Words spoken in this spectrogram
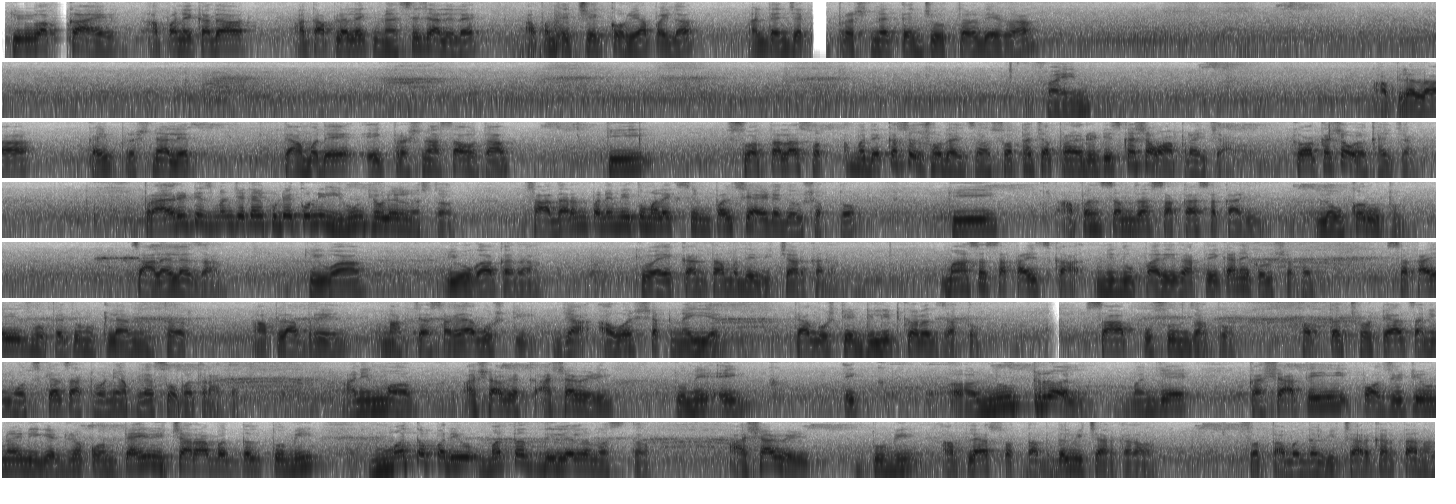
किंवा काय? आपण एखादा आता आपल्याला एक मेसेज आलेला आहे. आपण ते चेक करूया पहिला. आणि त्यांचे प्रश्न आहेत त्यांची उत्तरं देऊया फाईन आपल्याला काही प्रश्न आलेत. त्यामध्ये एक प्रश्न असा होता की स्वतःला स्वतःमध्ये कसं शोधायचं? स्वतःच्या प्रायोरिटीज कशा वापरायच्या? किंवा कशा ओळखायच्या? प्रायोरिटीज म्हणजे काही कुठे कोणी लिहून ठेवलेलं नसतं. साधारणपणे मी तुम्हाला एक सिम्पलशी आयडिया देऊ शकतो की आपण समजा सकाळ सकाळी लवकर उठून चालायला जा किंवा योगा करा. किंवा एकांतामध्ये विचार करा. मग असं सकाळीच का? मी दुपारी रात्री का नाही करू शकत? सकाळी झोपेतून उठल्यानंतर आपला ब्रेन मागच्या सगळ्या गोष्टी ज्या आवश्यक नाही आहेत त्या गोष्टी डिलीट करत जातो. साप पुसून जातो. फक्त छोट्याच आणि मोजक्याच आठवणी आपल्यासोबत राहतात. आणि मग अशा व्यक् अशा वेळी तुम्ही एक एक न्यूट्रल म्हणजे कशातही पॉझिटिव्ह नाही निगेटिव्ह कोणत्याही विचाराबद्दल तुम्ही मत परि मतच दिलेलं नसतं. अशा वेळी तुम्ही आपल्या स्वतःबद्दल विचार करावा स्वतःबद्दल विचार करताना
